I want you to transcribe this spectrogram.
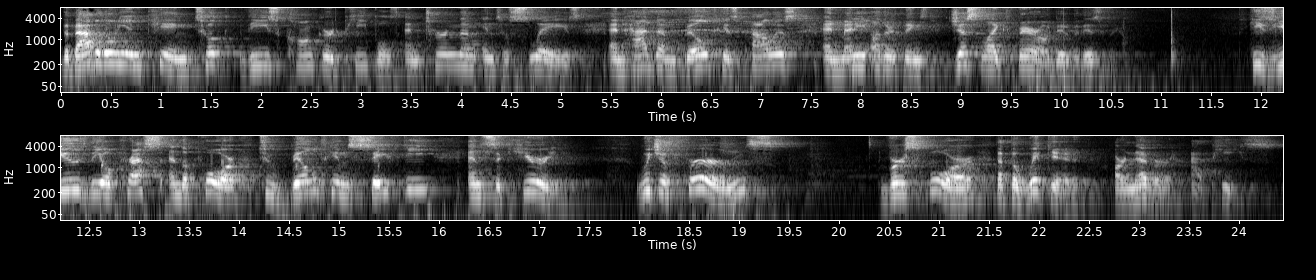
The Babylonian king took these conquered peoples and turned them into slaves and had them build his palace and many other things, just like Pharaoh did with Israel. He's used the oppressed and the poor to build him safety and security, which affirms, verse 4, that the wicked are never at peace.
